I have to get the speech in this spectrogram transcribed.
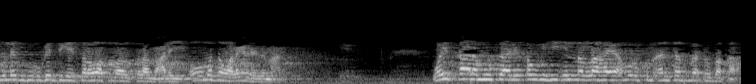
buu nebigu uga digay salawatullahi wasalaamu calayh oo ummadda waa laga reebay macna waid qaala muusa liqawmihi ina allaha ya'murukum an tadbaxuu baqara.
